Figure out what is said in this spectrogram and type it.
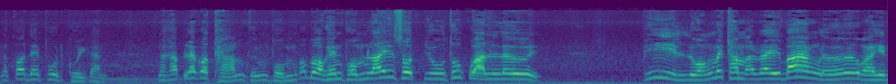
แล้วก็ได้พูดคุยกัน นะครับ แล้วก็ถามถึงผมก็บอกเห็นผมไลฟ์สดอยู่ทุกวันเลย พี่หลวงไม่ทำอะไรบ้างเลยว่าเห็น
